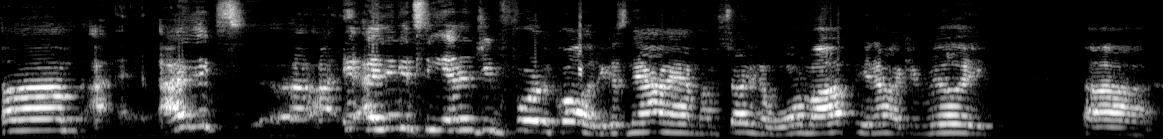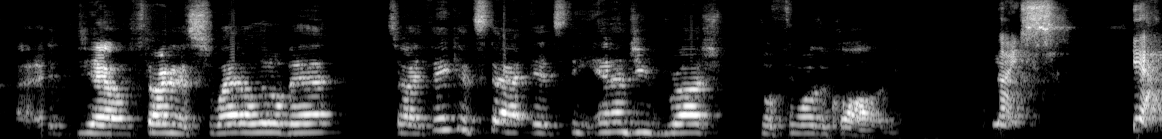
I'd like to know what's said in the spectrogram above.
Um, I, I think it's, uh, I I think it's the energy before the quality because now I am I'm starting to warm up. You know, I can really, uh, you know, starting to sweat a little bit. So I think it's that it's the energy rush before the quality. Nice. Yeah,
